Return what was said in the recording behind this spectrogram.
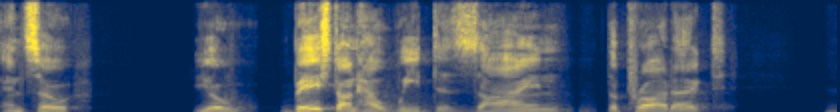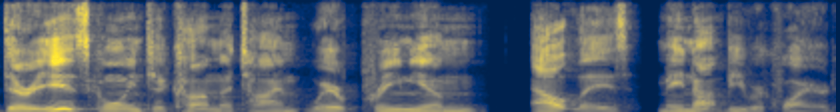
and so you know, based on how we design the product, there is going to come a time where premium outlays may not be required.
